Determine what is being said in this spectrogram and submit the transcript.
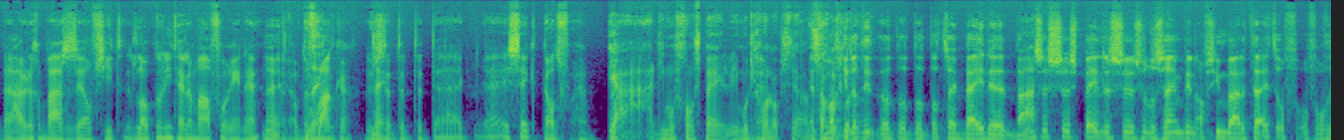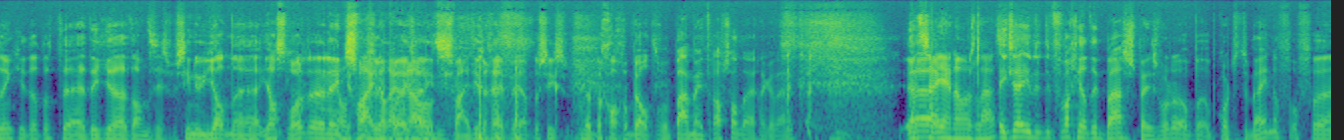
de huidige basis zelf ziet, het loopt nog niet helemaal voorin, hè? Nee. Eh, op de Nee. flanken. Dus Nee. dat, dat, dat eh, is zeker kans voor hem. Ja, die moet gewoon spelen. Die moet je Ja. gewoon opstellen. En verwacht je dat, dit, dat, dat, dat, dat zij beide basisspelers eh, zullen zijn binnen afzienbare tijd? Of, of, of denk je dat het, eh, denk je dat het anders is? We zien nu Jan, eh Jan Slor. eh, keer van zwaait nog even collega. Die zwaait hier nog even. Ja, precies. We hebben gewoon gebeld op een paar meter afstand eigenlijk uiteindelijk. Wat Eh, zei jij nou als laatst? Ik zei, verwacht je dat dit basisspelers worden op, op korte termijn? Of, of, eh,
